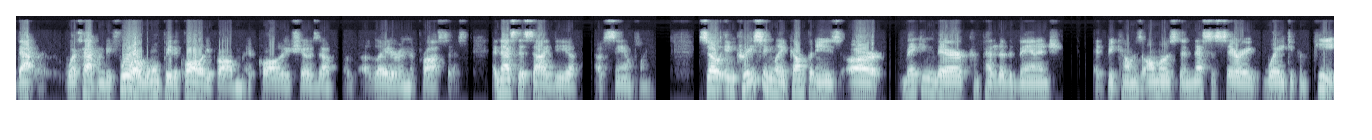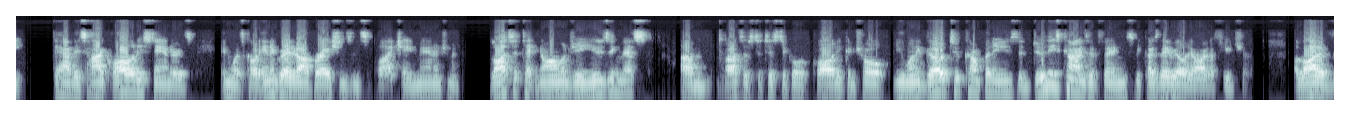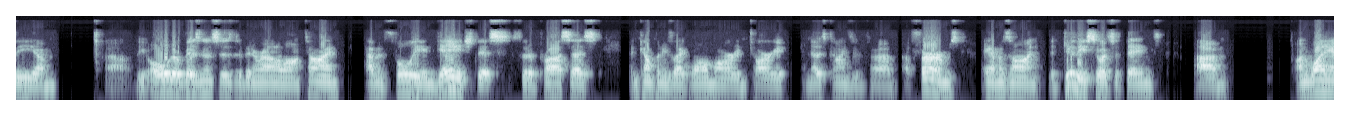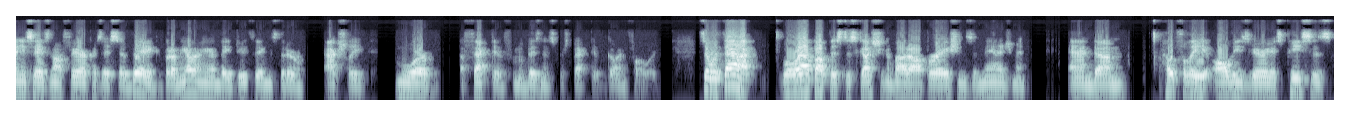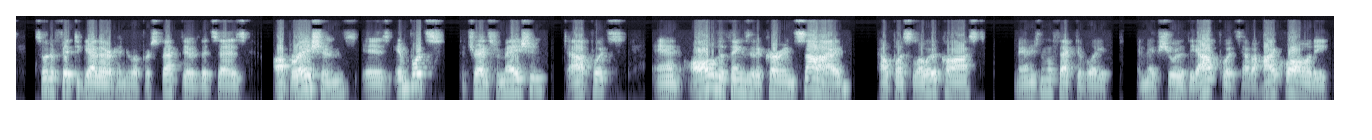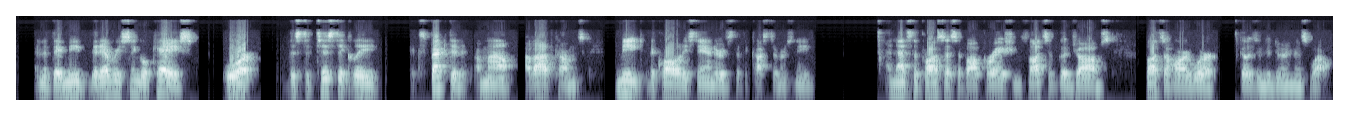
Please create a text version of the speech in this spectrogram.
that what's happened before won't be the quality problem if quality shows up uh, later in the process. And that's this idea of sampling. So increasingly, companies are making their competitive advantage. It becomes almost a necessary way to compete to have these high quality standards in what's called integrated operations and supply chain management. Lots of technology using this, um, lots of statistical quality control. You want to go to companies that do these kinds of things because they really are the future. A lot of the um, uh, the older businesses that have been around a long time haven't fully engaged this sort of process and companies like Walmart and Target and those kinds of, uh, of firms, Amazon, that do these sorts of things. Um, on one hand, you say it's not fair because they're so big, but on the other hand, they do things that are actually more effective from a business perspective going forward. So, with that, we'll wrap up this discussion about operations and management. And um, hopefully, all these various pieces sort of fit together into a perspective that says Operations is inputs to transformation to outputs, and all the things that occur inside help us lower the cost, manage them effectively, and make sure that the outputs have a high quality and that they meet that every single case or the statistically expected amount of outcomes meet the quality standards that the customers need. And that's the process of operations. Lots of good jobs, lots of hard work goes into doing this well.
